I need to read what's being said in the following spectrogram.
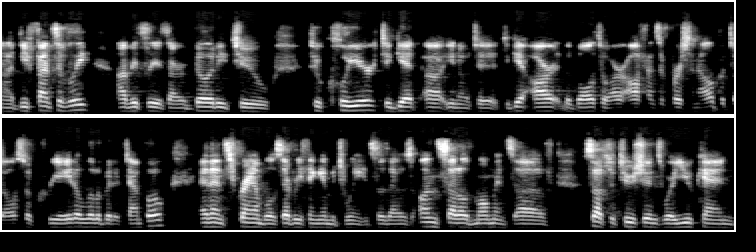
Uh, defensively, obviously, it's our ability to to clear, to get uh, you know, to to get our the ball to our offensive personnel, but to also create a little bit of tempo, and then scrambles everything in between. So those unsettled moments of substitutions where you can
